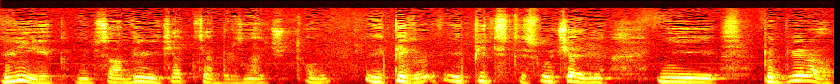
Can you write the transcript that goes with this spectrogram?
лирик написал «Великий Октябрь», значит, он эпитеты случайно не подбирал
